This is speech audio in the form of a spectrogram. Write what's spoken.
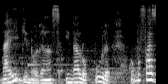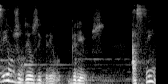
na ignorância e na loucura, como faziam judeus e gregos. Assim,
